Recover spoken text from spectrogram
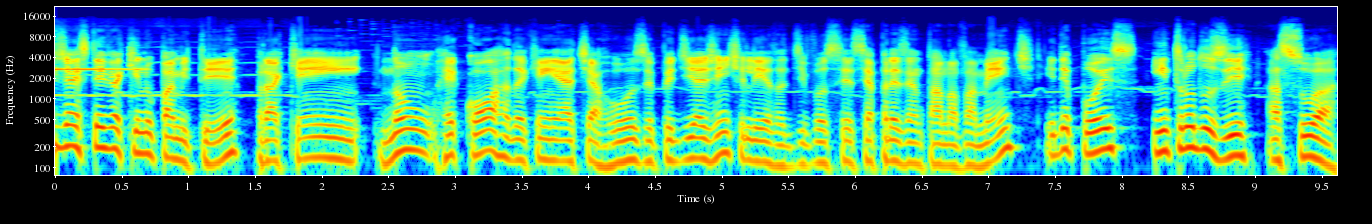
Rose já esteve aqui no Pamitê. Para quem não recorda quem é a Tia Rose, eu pedi a gentileza de você se apresentar novamente e depois introduzir a sua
